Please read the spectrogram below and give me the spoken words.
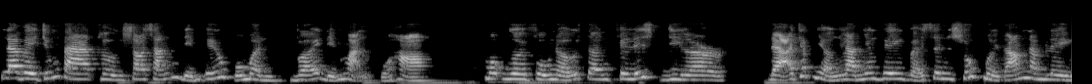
là vì chúng ta thường so sánh điểm yếu của mình với điểm mạnh của họ. Một người phụ nữ tên Phyllis Diller đã chấp nhận làm nhân viên vệ sinh suốt 18 năm liền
